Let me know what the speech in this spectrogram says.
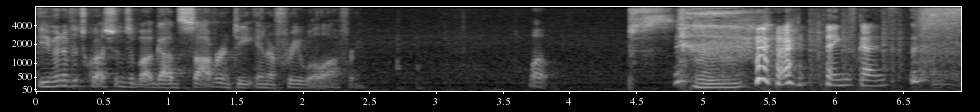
Even if it's questions about God's sovereignty in a free will offering. Whoa. Thanks, guys.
